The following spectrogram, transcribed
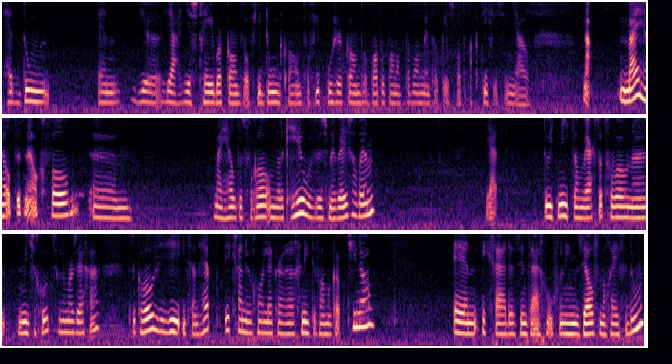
het doen en je, ja, je streberkant of je doenkant of je pusherkant of wat het dan op dat moment ook is wat actief is in jou. Nou, mij helpt het in elk geval. Um, mij helpt het vooral omdat ik heel bewust mee bezig ben. Ja, doe je het niet, dan werkt het gewoon uh, niet zo goed, zullen we maar zeggen. Dus ik hoop dat je hier iets aan hebt. Ik ga nu gewoon lekker uh, genieten van mijn cappuccino. En ik ga de zintuigenoefening zelf nog even doen.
